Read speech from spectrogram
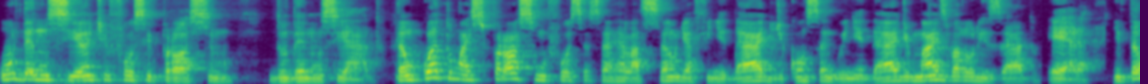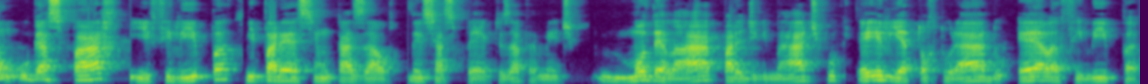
o denunciante fosse próximo do denunciado. Então, quanto mais próximo fosse essa relação de afinidade, de consanguinidade, mais valorizado era. Então, o Gaspar e Filipa me parecem um casal nesse aspecto exatamente modelar, paradigmático. Ele é torturado, ela, Filipa,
